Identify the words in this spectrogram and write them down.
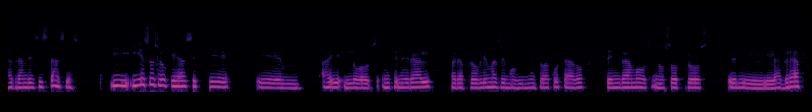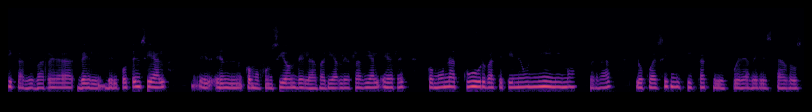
a grandes distancias. Y, y, eso es lo que hace que eh, hay los, en general, para problemas de movimiento acotado, tengamos nosotros la gráfica de barrera del, del potencial eh, en, como función de la variable radial R como una curva que tiene un mínimo, ¿verdad? Lo cual significa que puede haber estados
